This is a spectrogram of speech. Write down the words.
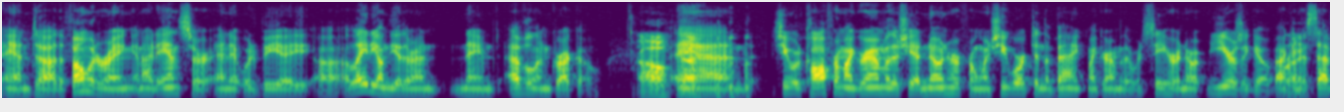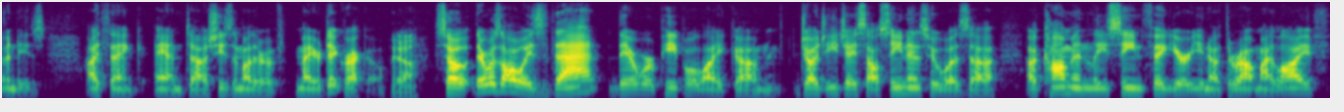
and uh, the phone would ring, and I'd answer, and it would be a uh, a lady on the other end named Evelyn Greco, Oh, okay. and she would call from my grandmother. She had known her from when she worked in the bank. My grandmother would see her know years ago, back in the '70s, I think, and uh, she's the mother of Mayor Dick Greco. yeah. So there was always that. There were people like um, Judge E.J. Salcines, who was uh, a commonly seen figure, you know, throughout my life.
